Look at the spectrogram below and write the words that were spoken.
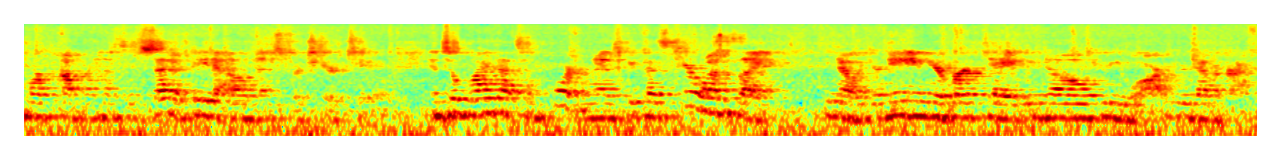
more comprehensive set of data elements for tier two. And so why that's important is because tier one is like, you know, your name, your birthday, we know who you are, your demographic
